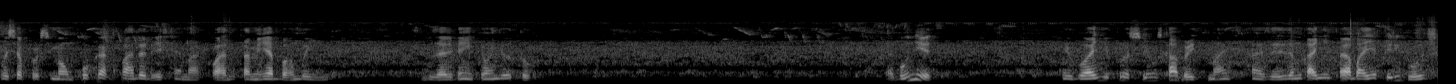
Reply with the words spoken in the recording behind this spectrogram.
Vou se aproximar um pouco a corda dele, né? mas a corda tá meio bamba ainda. Se quiser ele vem aqui onde eu tô. É bonito. Eu gosto de prosseguir uns cabritos, mas às vezes é um bocadinho de trabalho e é perigoso.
